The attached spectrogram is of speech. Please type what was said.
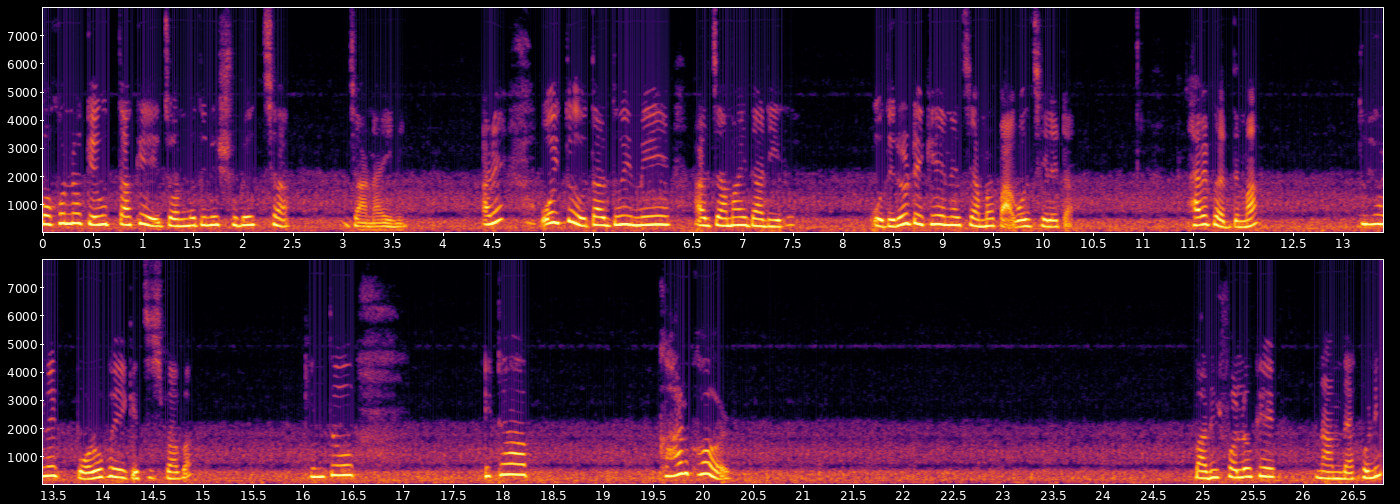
কখনো কেউ তাকে জন্মদিনের শুভেচ্ছা জানায়নি। আরে, ওই তো তার দুই মেয়ে আর জামাই দাঁড়িয়ে। ওদেরও ডেকে এনেছে আমার পাগল ছেলেটা। হ্যাপি বার্থডে মা। তুই অনেক বড় হয়ে গেছিস, বাবা। কিন্তু এটা কার ঘর? বাড়ির ফলকে নাম দেখনি?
